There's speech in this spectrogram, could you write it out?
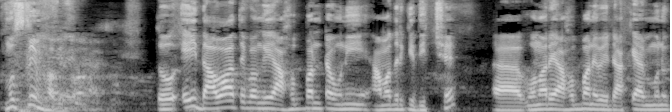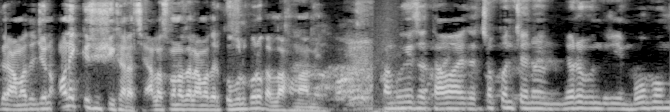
মুসলিম হবে তো এই দাওয়াত এবং এই আহ্বানটা উনি আমাদেরকে দিচ্ছে আহ, ওনার এই আহ্বান এবং এই ডাকে আমি মনে করি আমাদের জন্য অনেক কিছু শিখার আছে আল্লাহ সুবহানাহু ওয়া তাআলা আমাদের কবুল করুক আল্লাহ আমিন 한국에서 나와야 첫 번째는 여러분들이 모범을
